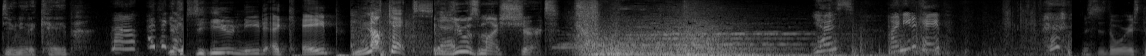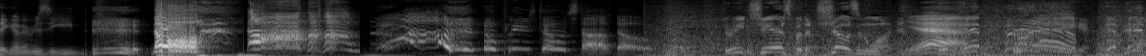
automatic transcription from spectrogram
Do you need a cape? Nah, I think you I Do you need a cape? No kicks. Use my shirt. Yes, I need a cape. This is the worst thing I've ever seen. No! No! No, please don't stop. No. Three cheers for the chosen one. Yeah. Hip hip hooray! Hip hip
